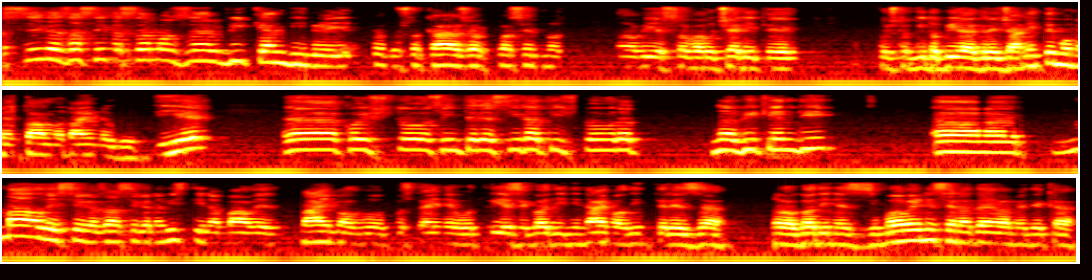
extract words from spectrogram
сега за сега само за викенди бе, како што кажав, посебно овие со ваучерите кои што ги добија граѓаните, моментално најмногу тие кои што се интересираат и што одат на викенди. А, мале сега, за сега на вистина мале, најмал во постојање во 30 години, најмал интерес за нова година за зимовење, се надеваме дека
